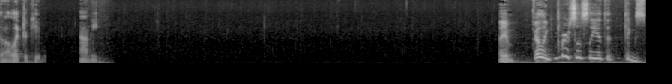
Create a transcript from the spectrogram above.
An electric cable. Not neat. I am failing mercilessly at the things.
